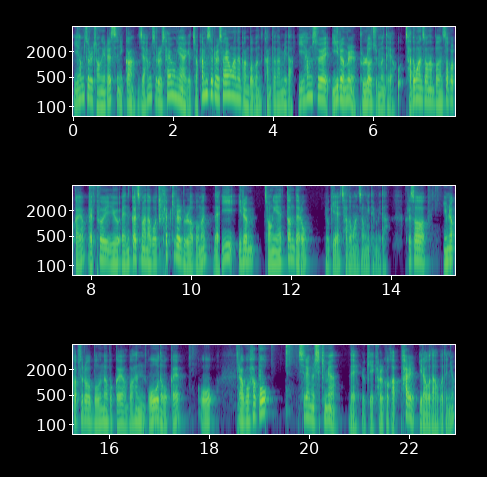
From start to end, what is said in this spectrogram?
이 함수를 정의를 했으니까 이제 함수를 사용해야겠죠. 함수를 사용하는 방법은 간단합니다. 이 함수의 이름을 불러주면 돼요. 자동 완성 한번 써볼까요? fun까지만 하고 탭키를 눌러보면 네, 이 이름 정의했던 대로 여기에 자동 완성이 됩니다. 그래서 입력값으로 뭐 넣어볼까요? 뭐 한 5 넣어볼까요? 5 라고 하고 실행을 시키면 네 여기에 결과가 8이라고 나오거든요.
